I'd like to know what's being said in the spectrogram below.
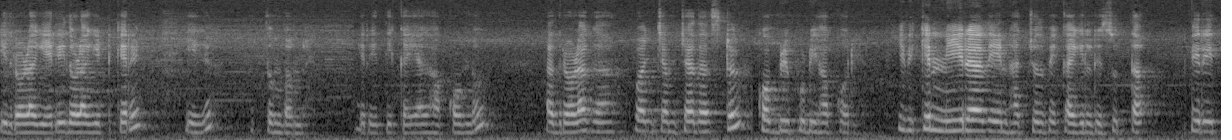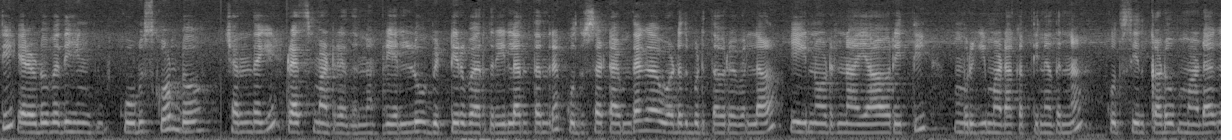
ಇದ್ರೊಳಗೆ ಎಲಿದೊಳಗೆ ಇಟ್ಕೆರೆ, ಈಗ ತುಂಬಂಬ್ರಿ. ಈ ರೀತಿ ಕೈಯಾಗ ಹಾಕ್ಕೊಂಡು ಅದ್ರೊಳಗೆ ಒಂದು ಚಮಚದಷ್ಟು ಕೊಬ್ಬರಿ ಪುಡಿ ಹಾಕೋರಿ. ಇದಕ್ಕೆ ನೀರದೇನು ಹಚ್ಚೋದು ರೀ ಸುತ್ತ. ಈ ರೀತಿ ಎರಡು ಬದಿ ಹಿಂಗೆ ಕೂಡಿಸ್ಕೊಂಡು ಚೆಂದಾಗಿ ಪ್ರೆಸ್ ಮಾಡ್ರಿ ಅದನ್ನ. ಎಲ್ಲೂ ಬಿಟ್ಟಿರಬಾರ್ದ್ರಿ. ಇಲ್ಲಂತಂದ್ರೆ ಕುದಿಸೋ ಟೈಮ್ದಾಗ ಒಡೆದು ಬಿಡ್ತಾವ್ರಿ ಅವೆಲ್ಲ. ಈಗ ನೋಡ್ರಿ ನಾ ಯಾವ ರೀತಿ ಮುರುಗಿ ಮಾಡಾಕತ್ತೀನಿ ಅದನ್ನ. ಕುದಿಸಿದ ಕಡುಬು ಮಾಡಾಗ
